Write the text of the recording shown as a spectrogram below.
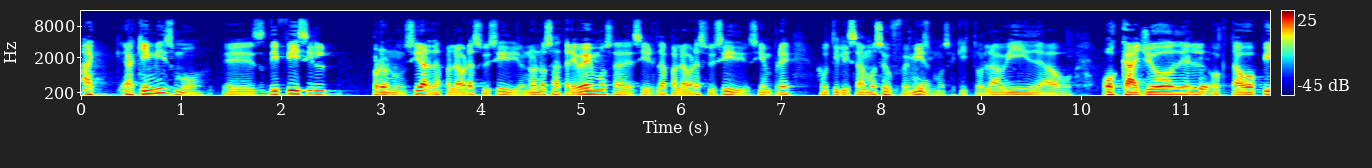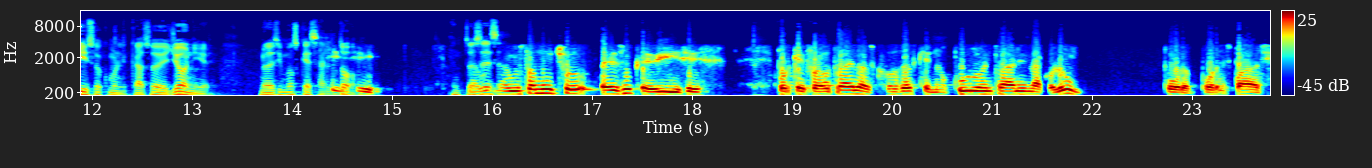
aquí mismo es difícil pronunciar la palabra suicidio. No nos atrevemos a decir la palabra suicidio. Siempre utilizamos eufemismos. Se quitó la vida o, o cayó del octavo piso, como en el caso de Johnny. No decimos que saltó. Entonces, me gusta mucho eso que dices porque fue otra de las cosas que no pudo entrar en la columna por, por espacio.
